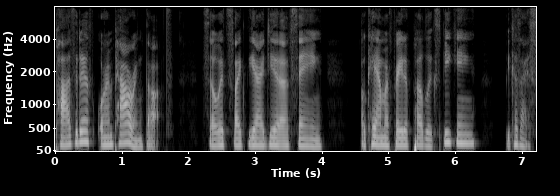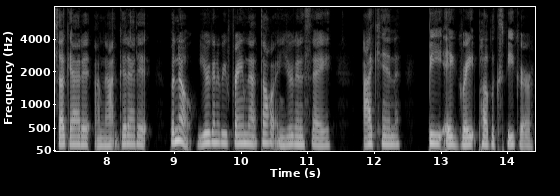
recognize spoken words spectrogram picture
positive, or empowering thoughts. So it's like the idea of saying, okay, I'm afraid of public speaking because I suck at it, I'm not good at it. But no, you're going to reframe that thought and you're going to say, I can be a great public speaker.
